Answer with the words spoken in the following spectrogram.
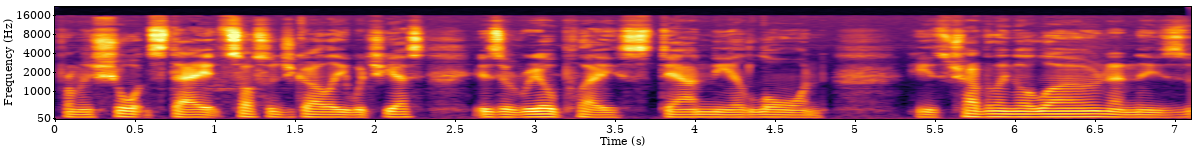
from a short stay at Sausage Gully, which, yes, is a real place down near Lorne. He's travelling alone and he's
